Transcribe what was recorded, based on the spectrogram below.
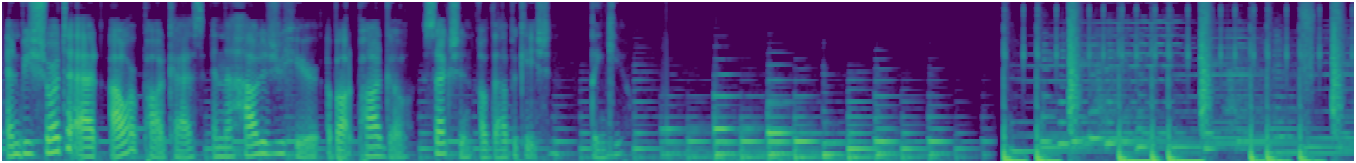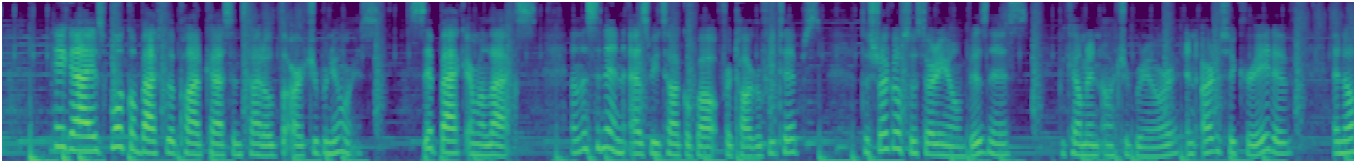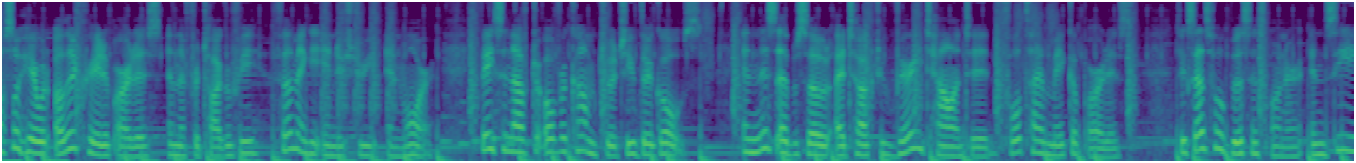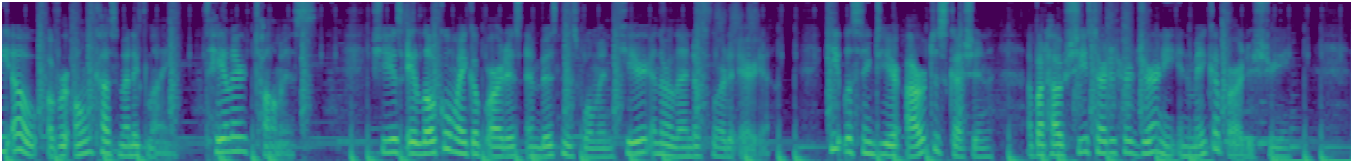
And be sure to add our podcast in the How Did You Hear About Podgo section of the application. Thank you. Hey guys, welcome back to the podcast entitled The Entrepreneurs. Sit back and relax and listen in as we talk about photography tips, the struggles of starting your own business, becoming an entrepreneur, an artist or creative, and also hear what other creative artists in the photography, filmmaking industry, and more face enough to overcome to achieve their goals. In this episode, I talk to very talented full time makeup artist, successful business owner, and CEO of her own cosmetic line, Taylor Thomas. She is a local makeup artist and businesswoman here in the Orlando, Florida area. Keep listening to hear our discussion about how she started her journey in makeup artistry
